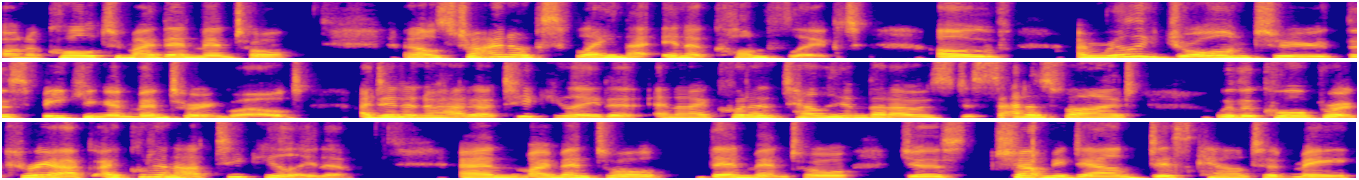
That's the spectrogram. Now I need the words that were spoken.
on a call to my then mentor. And I was trying to explain that inner conflict of I'm really drawn to the speaking and mentoring world, I didn't know how to articulate it. And I couldn't tell him that I was dissatisfied with a corporate career. I, couldn't articulate it. And my mentor, then mentor, just shut me down, discounted me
